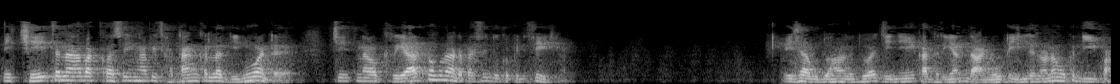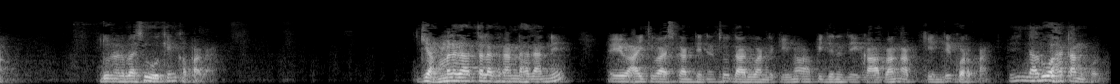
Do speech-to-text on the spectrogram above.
මේ චේතනාවක් වශයෙන් අපි සටන් කරලා දිනුවට චේතනාව ක්‍රියාත්මක වුණාට පස්සේ දුක පිණිස හිටිනවා. ඒසා බුදුහාමුදුරුවෝ කිව්වා ජිනේ කතරියන් දාන්න උට ඉල්ලනවනම් ඕක දීපන්. දුන්නාට පස්සේ ඕකෙන් කපා ගන්න. ගියම්මල දාත්තලා කරන්න හදන්නේ ඒ අයිතිවාසිකම් දෙන්න නැතුව දරුවන්ට කියනවා අපි දෙන දේ කාපන් අපි කියන දේ කරපන්. ඉතින් දරුවා හටන් කරනවා.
